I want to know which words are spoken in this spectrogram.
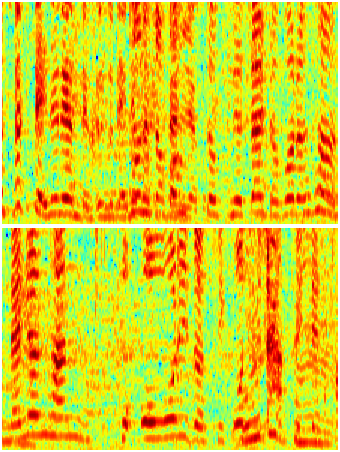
내년에 한대. 그래서 돈 내년까지 조금 기다리려고. 몇 달 더 벌어서 내년 한 5월이죠. 지 꽃이 음식, 딱필때 음, 4월.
